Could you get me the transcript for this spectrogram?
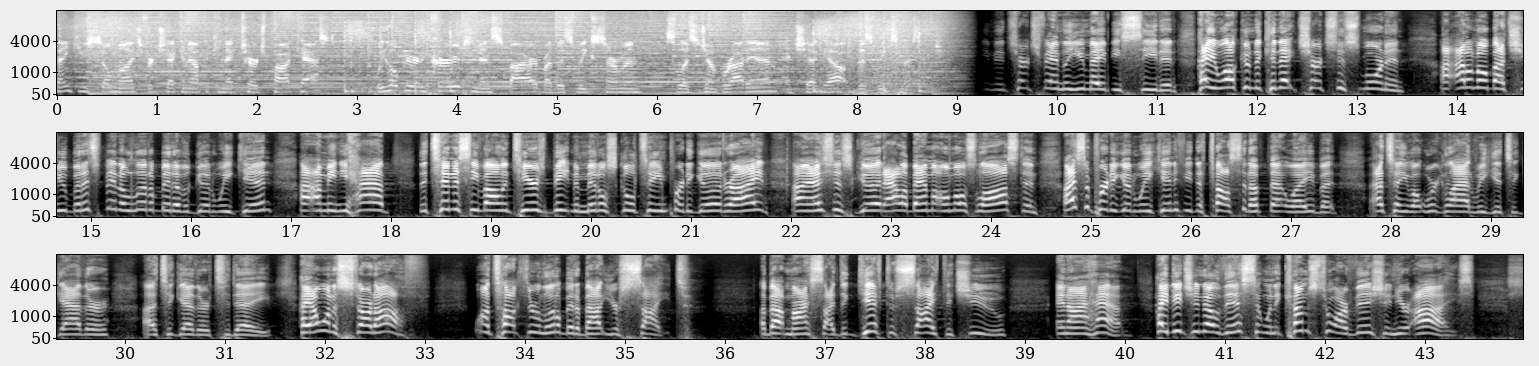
Thank you so much for checking out the Connect Church podcast. We hope you're encouraged and inspired by this week's sermon. So let's jump right in and check out this week's message. Church family, you may be seated. Hey, welcome to Connect Church this morning. I, I don't know about you, but it's been a little bit of a good weekend. I, I mean, you have the Tennessee Volunteers beating a middle school team pretty good, right? I mean, that's just good. Alabama almost lost, and that's a pretty good weekend if you toss it up that way. But I tell you what, we're glad we get to gather uh, together today. Hey, I want to start off. I want to talk through a little bit about your sight, about my sight, the gift of sight that you and I have. Hey, did you know this? That when it comes to our vision, your eyes,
